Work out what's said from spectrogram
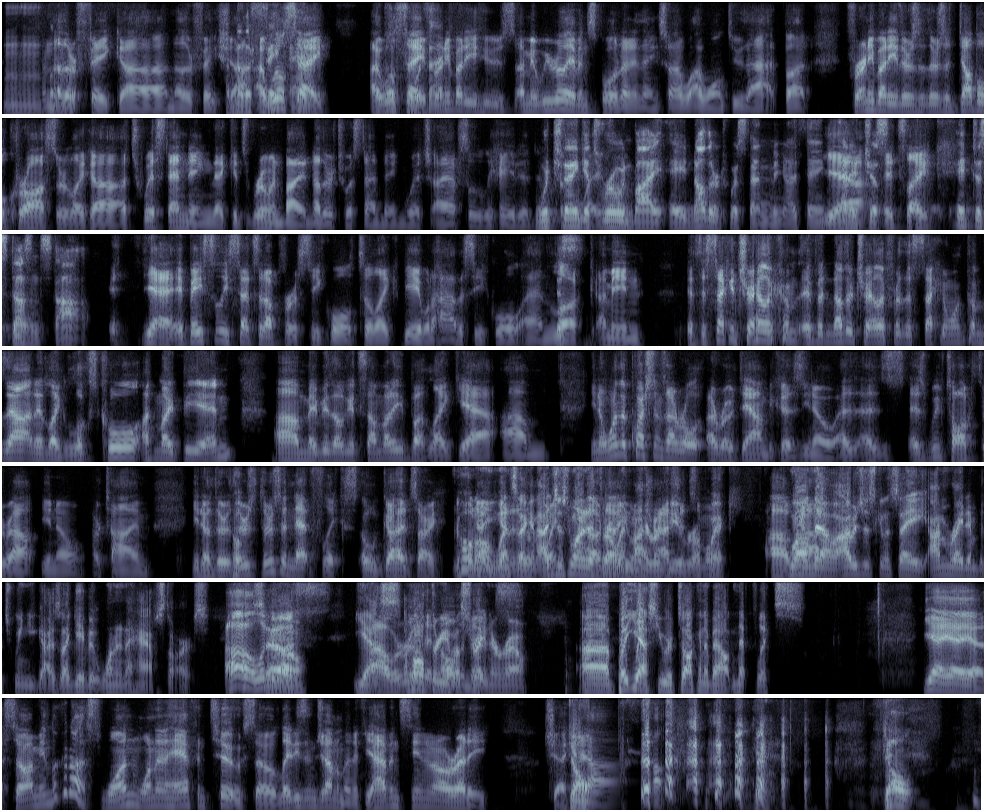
Mm-hmm. Another fake uh another fake shot. Another fake I will egg. say I will say for egg. anybody who's I mean we really haven't spoiled anything so I, I won't do that but for anybody, there's a, there's a double cross or like a, a, twist ending that gets ruined by another twist ending, which I absolutely hated. Which then gets ruined by another twist ending, I think. Yeah, and it just it's like it just doesn't stop. It, yeah, it basically sets it up for a sequel to like be able to have a sequel. And look, I mean, if the second trailer comes, if another trailer for the second one comes out and it like looks cool, I might be in. Um, maybe they'll get somebody, but like, yeah. Um, you know, one of the questions I wrote I wrote down because you know, as as, as we've talked throughout, you know, our time, you know, there, there's there's a Netflix. Oh, go ahead. Sorry. Hold no, on one second. I just wanted to oh, throw no, in my review real quick. Oh, well, God. no, I was just gonna say I'm right in between you guys. I gave it one and a half stars. Oh, look so, at us! Yes, wow, really all three of us right in a row. Uh, but yes, you were talking about Netflix Yeah, yeah, yeah. So I mean, look at us. One, one and a half, and two. So, ladies and gentlemen, if you haven't seen it already, check Don't. it out. Don't.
